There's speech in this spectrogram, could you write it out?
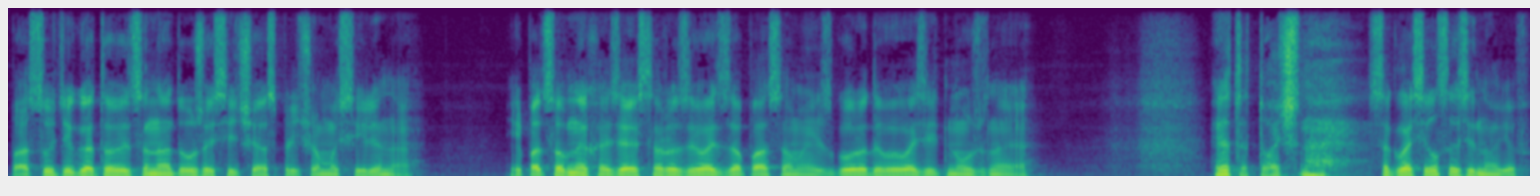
По сути, готовиться надо уже сейчас, причем усиленно. И подсобное хозяйство развивать с запасом, и из города вывозить нужное. «Это точно», — согласился Зиновьев.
